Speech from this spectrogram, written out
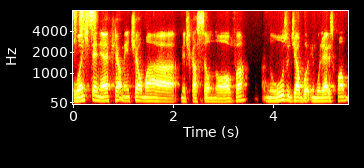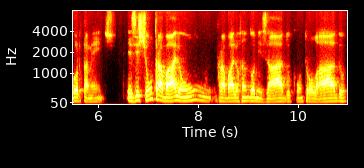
O anti-TNF realmente é uma medicação nova no uso de em mulheres com abortamentos. Existe um trabalho, um trabalho randomizado, controlado,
